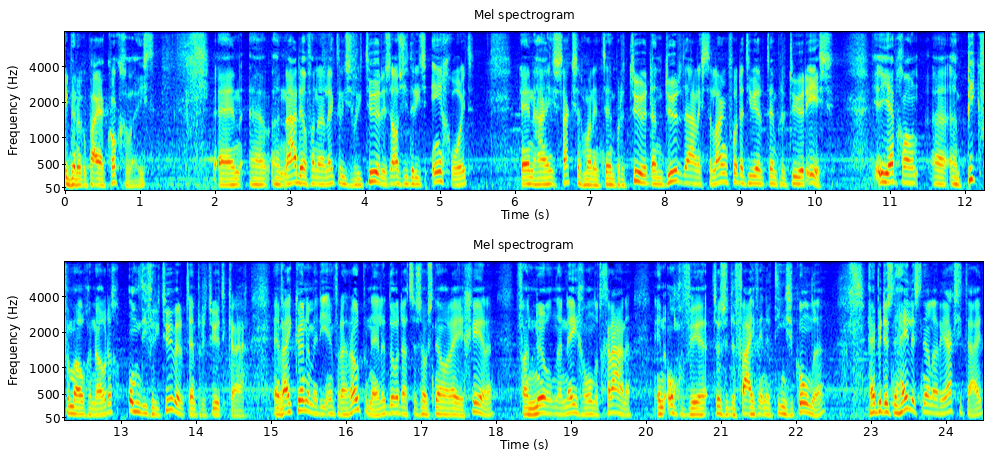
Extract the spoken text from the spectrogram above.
Ik ben ook een paar jaar kok geweest. En een nadeel van een elektrische frituur is als je er iets ingooit en hij zakt zeg maar in temperatuur... dan duurt het eigenlijk te lang voordat hij weer op temperatuur is. Je hebt gewoon uh, een piekvermogen nodig om die frituur weer op temperatuur te krijgen. En wij kunnen met die infraroodpanelen, doordat ze zo snel reageren... van 0 naar 900 graden in ongeveer tussen de 5 en de 10 seconden... heb je dus een hele snelle reactietijd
